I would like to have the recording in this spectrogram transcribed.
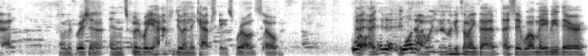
that come to fruition, and it's good what you have to do in the cap space world. So Well, I, I, one, I, always I look at something like that. I say, well, maybe they're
